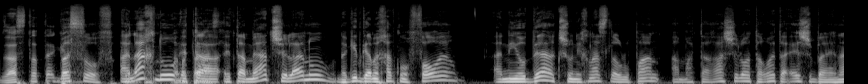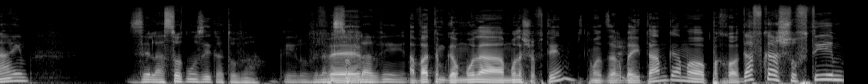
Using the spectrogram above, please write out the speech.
זה האסטרטגיה. בסוף. אנחנו, את, ה. את המעט שלנו, נגיד גם אחד כמו פורר, אני יודע, כשהוא נכנס לאולפן, המטרה שלו, אתה רואה את האש בעיניים, זה לעשות מוזיקה טובה, כאילו, ולנסות להביא... עבדתם גם מול ה- מול השופטים? זאת אומרת, זה הרבה איתם גם או פחות? דווקא השופטים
